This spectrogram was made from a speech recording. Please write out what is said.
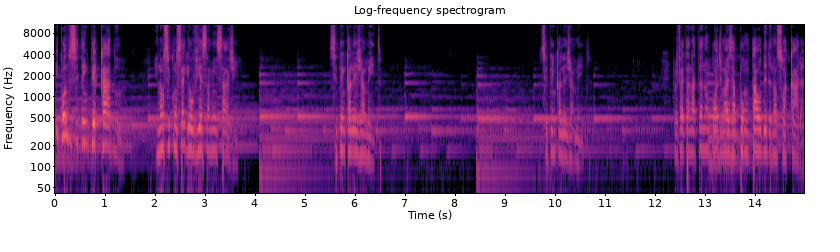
E quando se tem pecado e não se consegue ouvir essa mensagem, se tem calejamento. Se tem calejamento profeta Natan não pode mais apontar o dedo na sua cara.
